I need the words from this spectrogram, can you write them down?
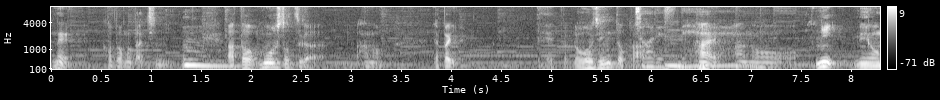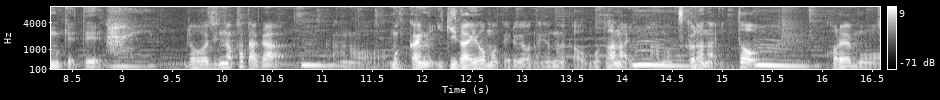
ね子供たちに、うん。あともう一つがあのやっぱり、えー、と老人とか。そうですね、はい、あのに目を向けてはい。老人の方が、うん。あのもう一回ね生きがいを持てるような世の中を持たない、うん。あの作らないと、うん。これもう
